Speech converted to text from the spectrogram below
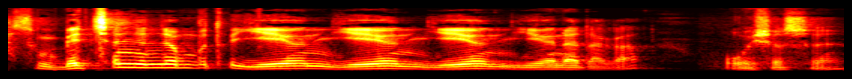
계속 몇천 년 전부터 예언, 예언, 예언, 예언하다가 오셨어요.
